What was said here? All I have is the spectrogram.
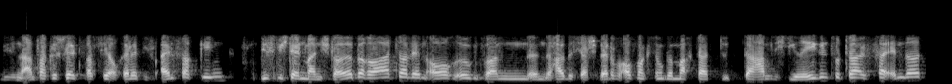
diesen Antrag gestellt, was ja auch relativ einfach ging, bis mich dann mein Steuerberater dann auch irgendwann ein halbes Jahr später aufmerksam gemacht hat, da haben sich die Regeln total verändert.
